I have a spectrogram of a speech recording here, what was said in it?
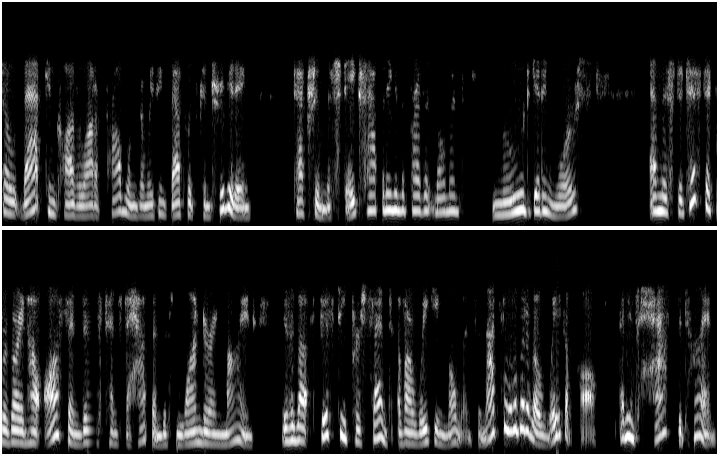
So that can cause a lot of problems. And we think that's what's contributing to actually mistakes happening in the present moment, mood getting worse. And the statistic regarding how often this tends to happen, this wandering mind, is about 50% of our waking moments. And that's a little bit of a wake up call. That means half the time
